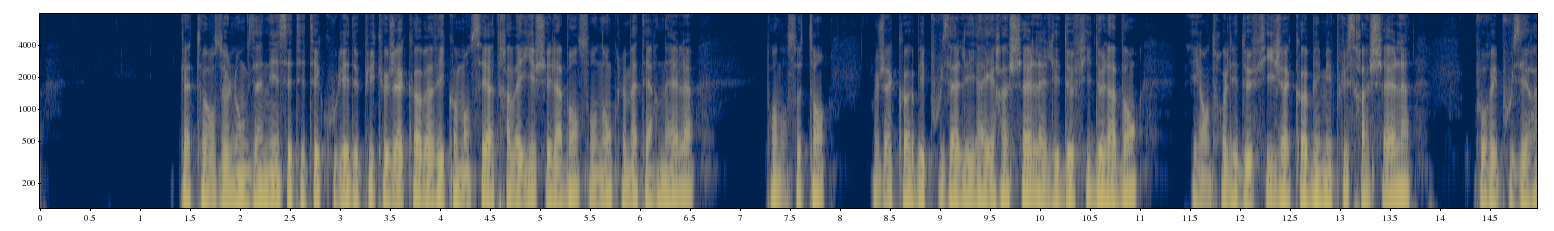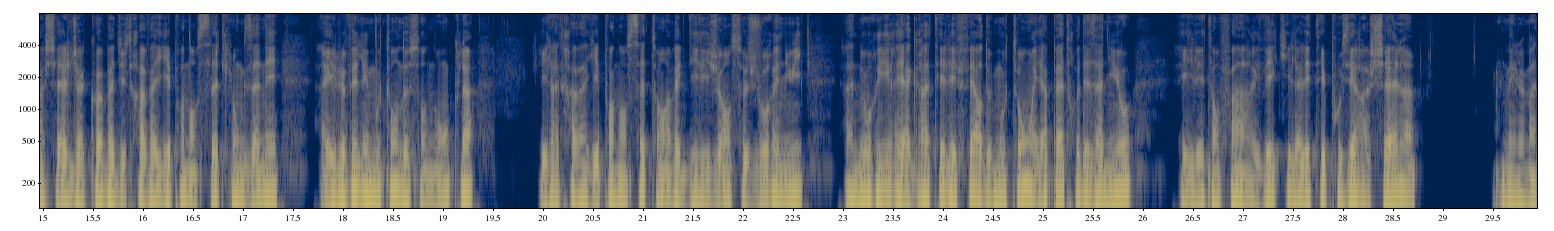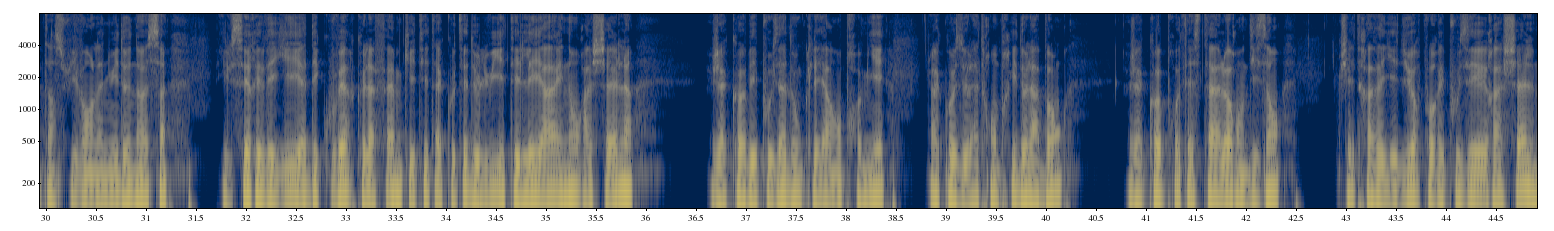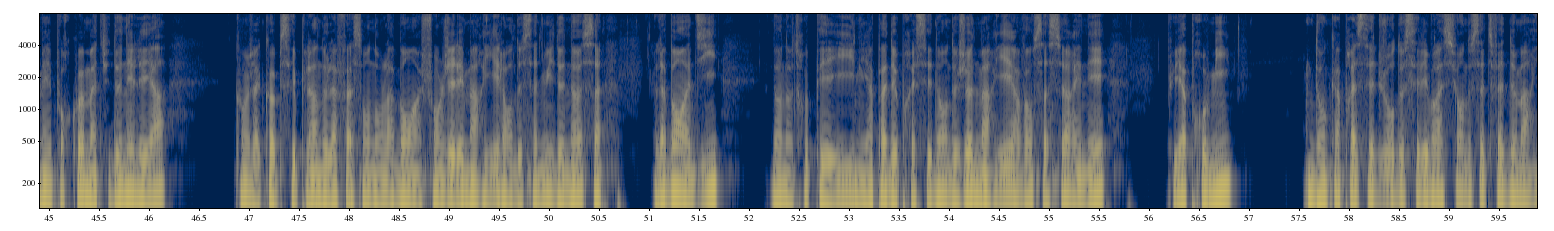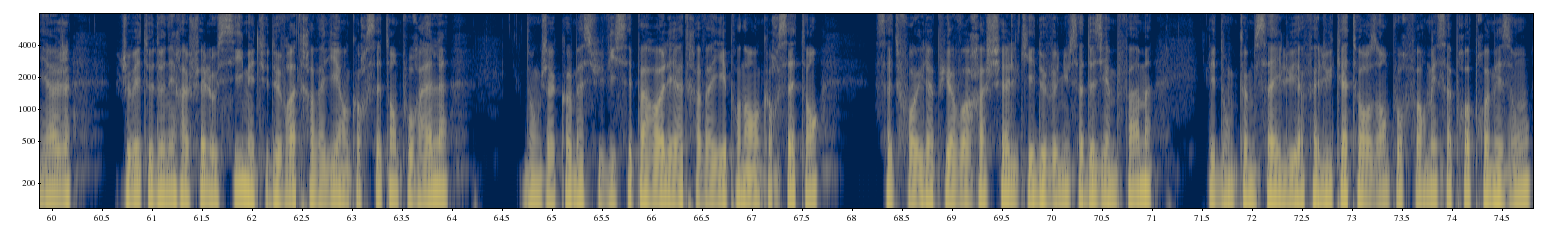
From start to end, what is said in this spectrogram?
Quatorze longues années s'étaient écoulées depuis que Jacob avait commencé à travailler chez Laban son oncle maternel. Pendant ce temps, Jacob épousa Léa et Rachel, les deux filles de Laban, et entre les deux filles, Jacob aimait plus Rachel. Pour épouser Rachel, Jacob a dû travailler pendant sept longues années à élever les moutons de son oncle. Il a travaillé pendant sept ans avec diligence jour et nuit à nourrir et à gratter les fers de moutons et à paître des agneaux, et il est enfin arrivé qu'il allait épouser Rachel. Mais le matin suivant la nuit de noces, il s'est réveillé et a découvert que la femme qui était à côté de lui était Léa et non Rachel. Jacob épousa donc Léa en premier à cause de la tromperie de Laban. Jacob protesta alors en disant J'ai travaillé dur pour épouser Rachel, mais pourquoi m'as-tu donné Léa? Quand Jacob s'est plaint de la façon dont Laban a changé les mariés lors de sa nuit de noces, Laban a dit Dans notre pays, il n'y a pas de précédent de jeune marié avant sa sœur aînée, puis a promis Donc après sept jours de célébration de cette fête de mariage, je vais te donner Rachel aussi, mais tu devras travailler encore sept ans pour elle. Donc Jacob a suivi ses paroles et a travaillé pendant encore sept ans. Cette fois il a pu avoir Rachel qui est devenue sa deuxième femme, et donc comme ça il lui a fallu quatorze ans pour former sa propre maison.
